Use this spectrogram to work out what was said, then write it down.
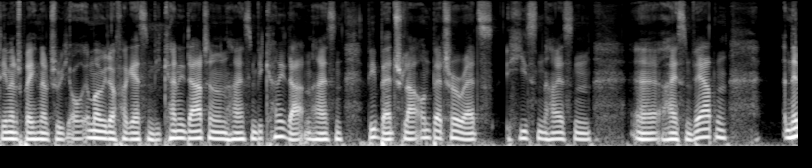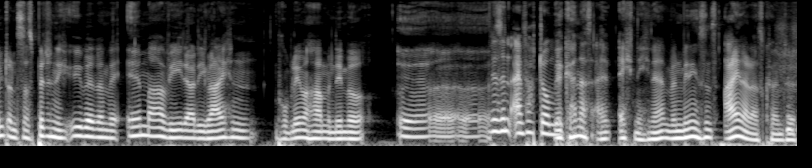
Dementsprechend natürlich auch immer wieder vergessen, wie Kandidatinnen heißen, wie Kandidaten heißen, wie Bachelor und Bachelorettes hießen, heißen, äh, heißen werden. Nimmt uns das bitte nicht übel, wenn wir immer wieder die gleichen Probleme haben, indem wir äh, Wir sind einfach dumm. wir können das echt nicht, ne? Wenn wenigstens einer das könnte.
